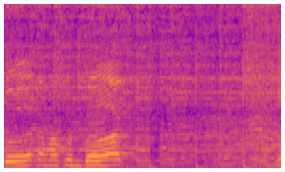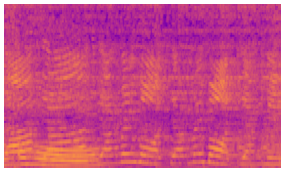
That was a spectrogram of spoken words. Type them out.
เบิร์ดนะคะคุณเบิร์ดยัโอ้งโหยังยังไม่หมดยังไม่หมดยังมี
